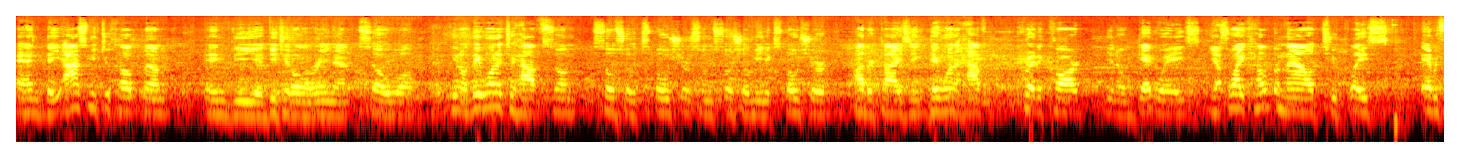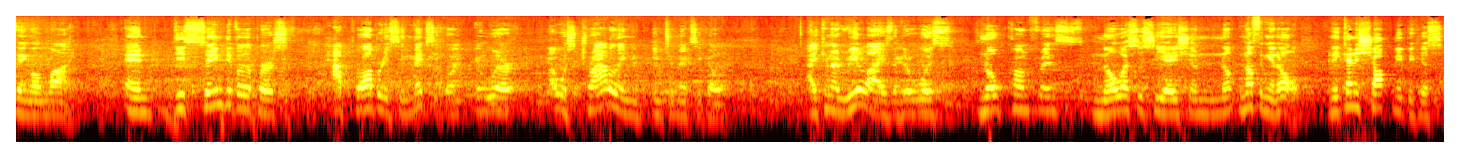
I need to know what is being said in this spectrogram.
and they asked me to help them in the uh, digital arena. So uh, you know they wanted to have some social exposure, some social media exposure, advertising. They want to have credit card you know gateways. Yep. So I help them out to place everything online. And these same developers have properties in Mexico, and where I was traveling into Mexico, I kind of realized that there was no conference, no association, no, nothing at all. And it kind of shocked me because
